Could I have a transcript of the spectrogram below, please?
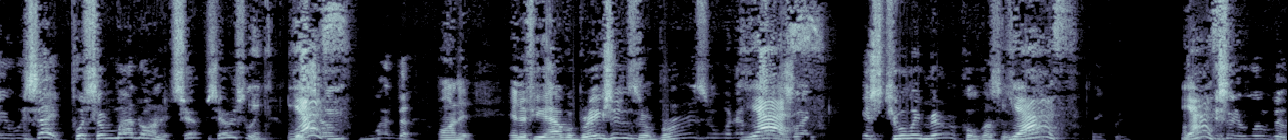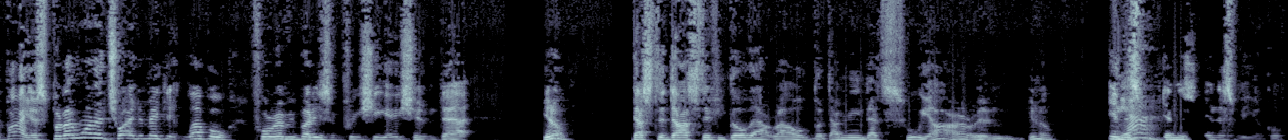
they would say. Put some mud on it. Ser- seriously, Put yes, some mud on it. And if you have abrasions or burns or whatever, yes, it's, like, it's truly miracle. This is yes. Yes. Obviously a little bit biased, but I want to try to make it level for everybody's appreciation that, you know, that's the dust if you go that route. But I mean, that's who we are, and you know, in yeah. this in this in this vehicle.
